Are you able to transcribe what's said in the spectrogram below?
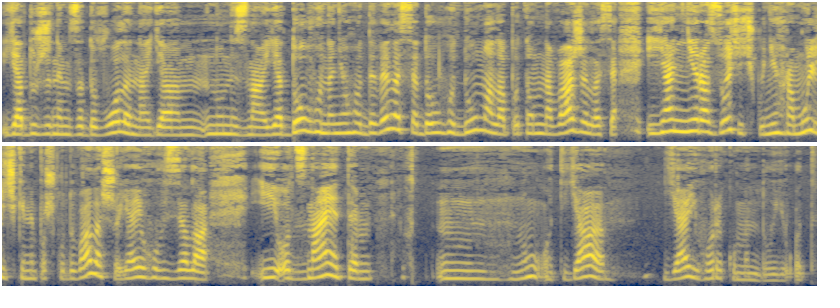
Я дуже ним задоволена. Я ну не знаю, я довго на нього дивилася, довго думала, потім наважилася. І я ні разочечку, ні грамулечки не пошкодувала, що я його взяла. І от знаєте, ну, от я, я його рекомендую. От,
